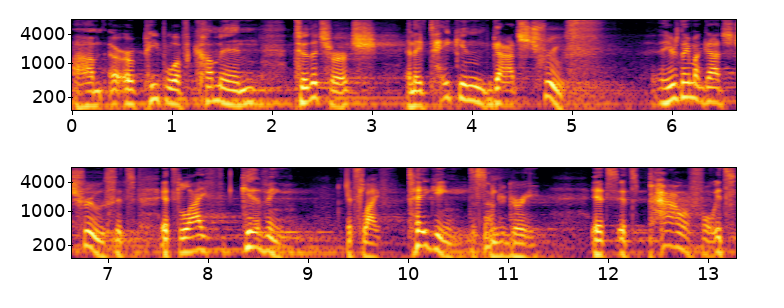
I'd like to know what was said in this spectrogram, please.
Um, or people have come in to the church and they've taken God's truth. Here's the thing about God's truth it's, it's life giving, it's life taking to some degree. It's, it's powerful, it's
